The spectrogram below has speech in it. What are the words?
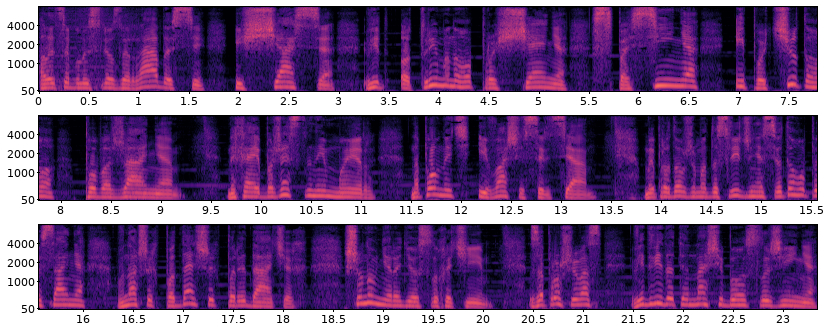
але це були сльози радості і щастя від отриманого прощення, спасіння і почутого побажання. Нехай Божественний мир наповнить і ваші серця. Ми продовжимо дослідження святого Писання в наших подальших передачах. Шановні радіослухачі, запрошую вас відвідати наші богослужіння,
